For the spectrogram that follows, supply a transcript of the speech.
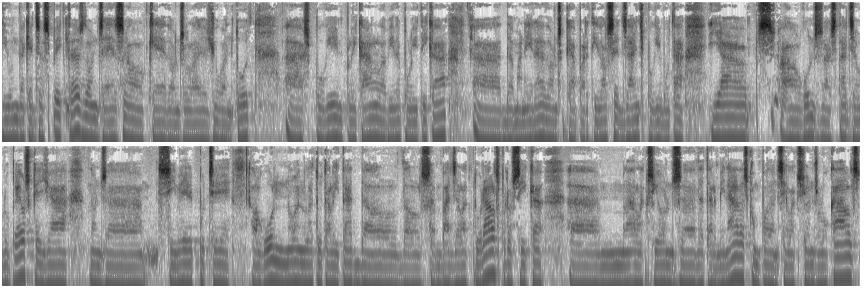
i un d'aquests aspectes doncs, és el que doncs, la joventut eh, es pugui implicar en la vida política eh, de manera doncs, que a partir dels 16 anys pugui votar. Hi ha alguns estats europeus que ja doncs, eh, si bé potser algun no en la totalitat del, dels embats electorals però sí que eh, eleccions eh, determinades com poden ser eleccions locals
